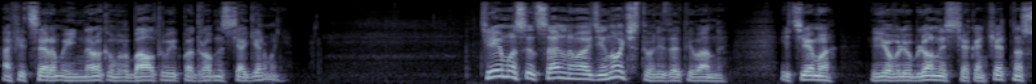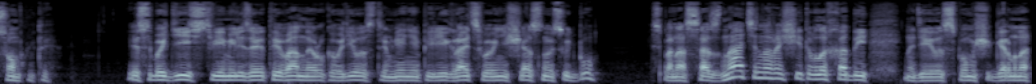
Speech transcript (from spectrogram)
офицерам и ненароком выбалтывает подробности о Германии. Тема социального одиночества Лизаветы Ивановны и тема ее влюбленности окончательно сомкнуты. Если бы действиями Елизаветы Ивановны руководило стремление переиграть свою несчастную судьбу, если бы она сознательно рассчитывала ходы и надеялась с помощью Германа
